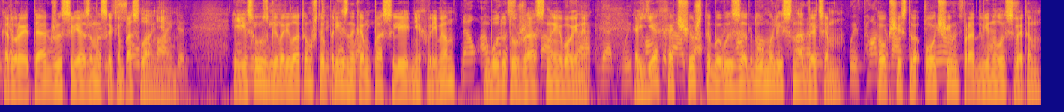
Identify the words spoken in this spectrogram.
которая также связана с этим посланием. Иисус говорил о том, что признаком последних времен будут ужасные войны. Я хочу, чтобы вы задумались над этим. Общество очень продвинулось в этом.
